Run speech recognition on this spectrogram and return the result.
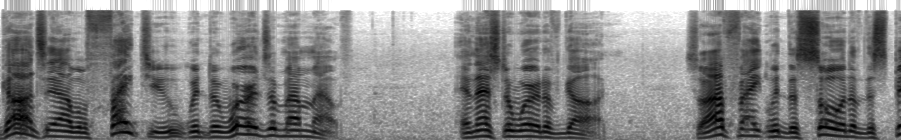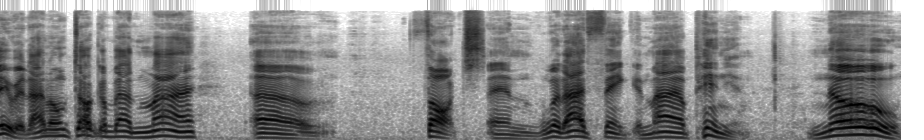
God said, I will fight you with the words of my mouth. and that's the word of God. So I fight with the sword of the spirit. I don't talk about my uh, thoughts and what I think and my opinion. No,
